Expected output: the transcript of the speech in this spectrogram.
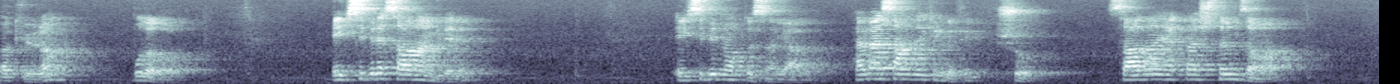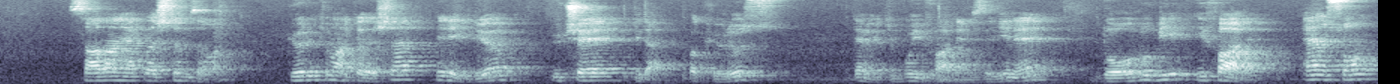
Bakıyorum. Bu da doğru. Eksi 1'e sağdan gidelim. Eksi 1 noktasına geldim. Hemen sağındaki grafik şu. Sağdan yaklaştığım zaman sağdan yaklaştığım zaman görüntüm arkadaşlar nereye gidiyor? 3'e gider. Bakıyoruz. Demek ki bu ifademizde yine doğru bir ifade. En son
